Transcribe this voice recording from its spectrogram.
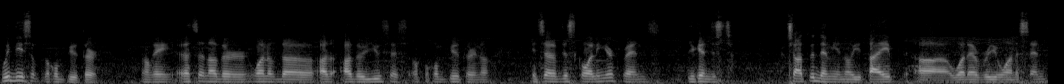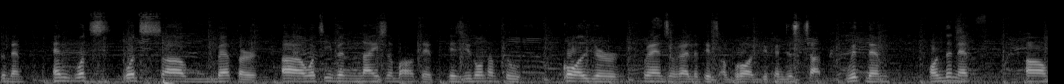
with the use of the computer. Okay, that's another one of the other uses of a computer. No, instead of just calling your friends, you can just chat with them. You know, you type uh, whatever you want to send to them. And what's what's uh, better, uh, what's even nice about it is you don't have to call your friends or relatives abroad. You can just chat with them on the net. Um,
